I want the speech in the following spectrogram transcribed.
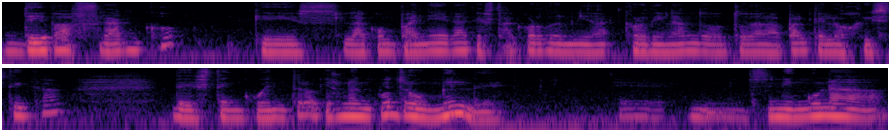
Deva Franco, que es la compañera que está coordinando toda la parte logística de este encuentro, que es un encuentro humilde, eh, sin, ninguna,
